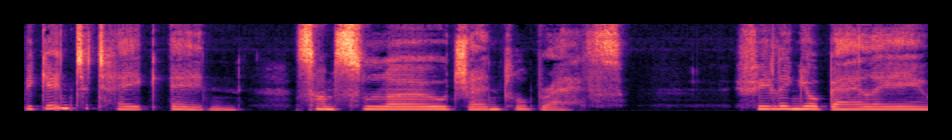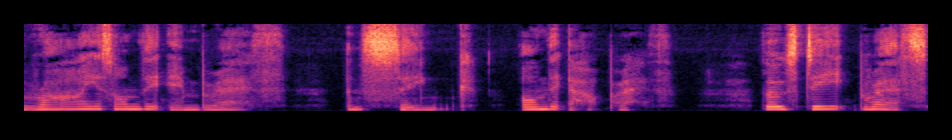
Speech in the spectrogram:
Begin to take in some slow, gentle breaths, feeling your belly rise on the in breath and sink on the out breath. Those deep breaths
